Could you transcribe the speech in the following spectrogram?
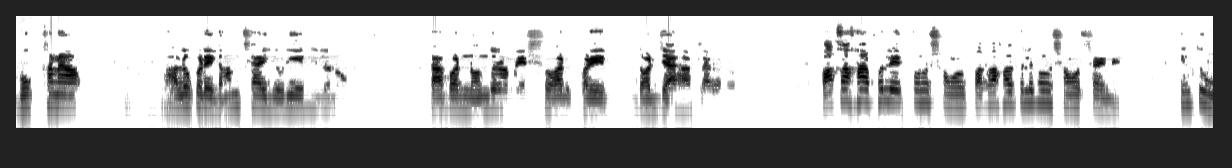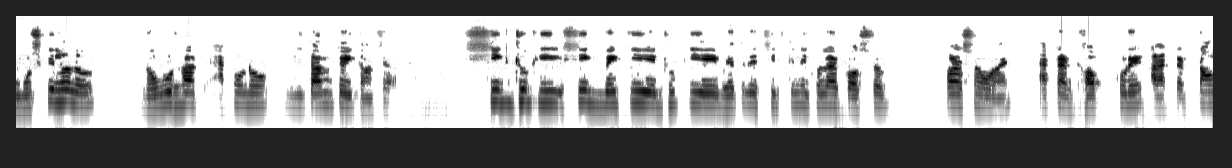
মুখখানা ভালো করে গামছায় জড়িয়ে নিল নবু। তারপর নন্দরামের শোয়ার ঘরের দরজায় হাত লাগালো। পাকা হাত হলে কোনো সম, পাকা হাত হলে কোনো সমস্যাই নেই। কিন্তু মুশকিল হলো নবুর হাত এখনও নিতান্তই কাঁচা। শিখ ঢুকি, শিখ বেঁকিয়ে ঢুকিয়ে ভেতরে ছিটকিনি খোলার কষ্ট করার সময় একটা ঢপ করে আর একটা টং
